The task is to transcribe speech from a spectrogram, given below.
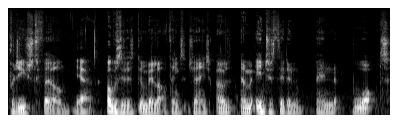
produced film Yeah. obviously there's going to be a lot of things that change. I was, am interested in in what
